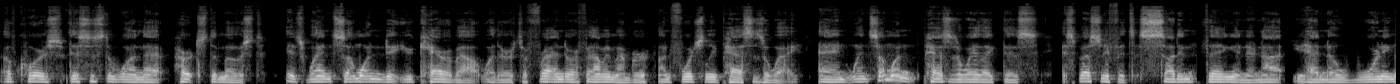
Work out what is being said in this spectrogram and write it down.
Of course, this is the one that hurts the most. It's when someone that you care about, whether it's a friend or a family member, unfortunately passes away. And when someone passes away like this, especially if it's a sudden thing and they're not, you had no warning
